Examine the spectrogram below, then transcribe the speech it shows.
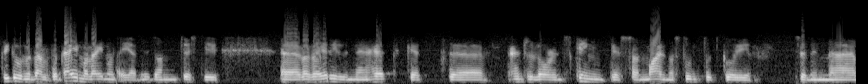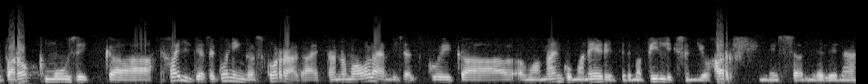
pidunädalad on käima läinud ja nüüd on tõesti äh, väga eriline hetk, et äh, Andrew Lawrence King, kes on maailmas tuntud kui selline barokkmuusika haldjase kuningas korraga, et ta on oma olemiselt kui ka oma mängumaneerilt ja tema pilliks on ju harf, mis on selline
